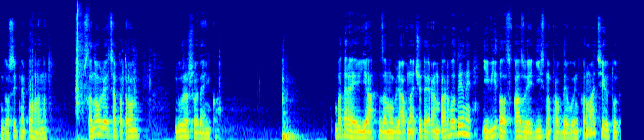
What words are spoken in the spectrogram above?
досить непогано. Встановлюється патрон дуже швиденько. Батарею я замовляв на 4 Ампер години, і Vitals вказує дійсно правдиву інформацію. Тут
